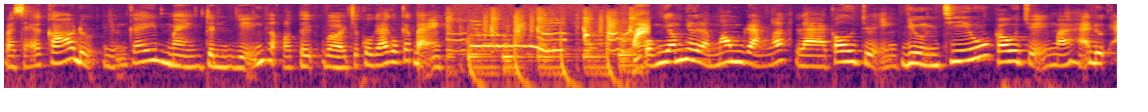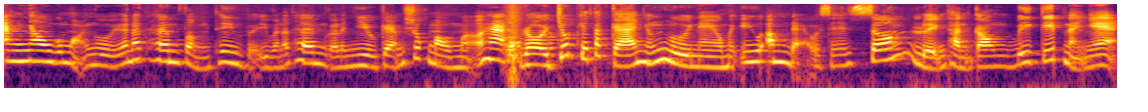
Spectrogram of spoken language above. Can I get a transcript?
và sẽ có được những cái màn trình diễn thật là tuyệt vời cho cô gái của các bạn cũng giống như là mong rằng á là câu chuyện giường chiếu câu chuyện mà hả được ăn nhau của mọi người á nó thêm phần thi vị và nó thêm gọi là nhiều cảm xúc màu mỡ ha. Rồi chúc cho tất cả những người nào mà yêu âm đạo sẽ sớm luyện thành công bí kíp này nha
